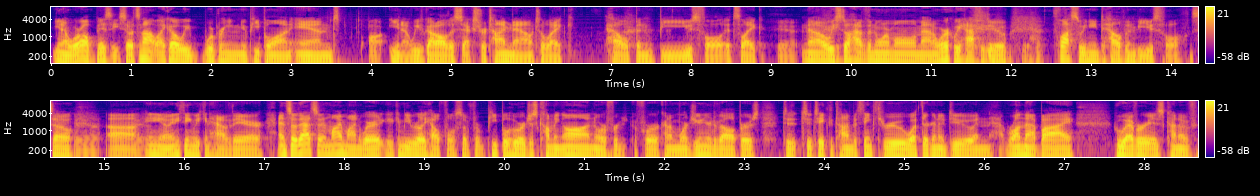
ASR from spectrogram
you know we're all busy so it's not like oh we we're bringing new people on and uh, you know we've got all this extra time now to like help and be useful. It's like, Yeah. no, we still have the normal amount of work we have to do. Plus, we need to help and be useful. So, Yeah. uh, you know, anything we can have there. And so that's in my mind where it can be really helpful. So for people who are just coming on, or for for kind of more junior developers, to to take the time to think through what they're going to do and run that by whoever is kind of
